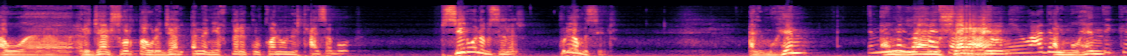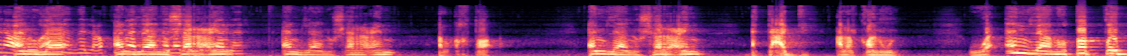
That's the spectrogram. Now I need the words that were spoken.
أو آه، رجال شرطة ورجال أمن يخترقوا القانون ويتحاسبوا؟ بصير ولا بصيرش؟ كل يوم بصير. المهم المهم أن لا نشرعن يعني وعدم المهم التكرار أن لا, وأخذ العقوبات أن لا نشرعن. أن لا نشرعن الأخطاء. أن لا نشرعن التعدي على القانون. وأن لا نطبطب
